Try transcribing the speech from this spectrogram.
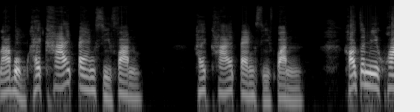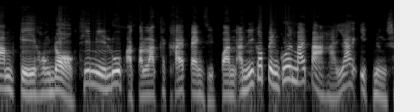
นะครับผมคล้ายๆ แปรงสีฟัน คล้ายๆ แปรงสีฟัน เขาจะมีความเก๋ของดอกที่มีรูปอัตลักษณ์คล้ายๆแปรงสีฟัน อันนี้ก็เป็นกล้วยไม้ป่าหายากอีกหนึ่งช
